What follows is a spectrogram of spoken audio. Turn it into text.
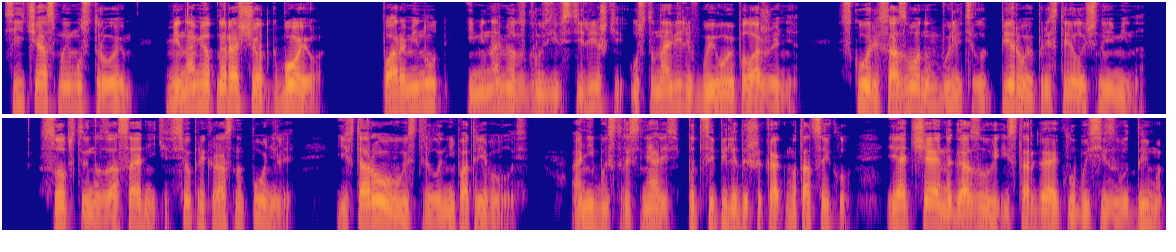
Сейчас мы ему строим. Минометный расчет, к бою! Пара минут, и миномет, сгрузив с тележки, установили в боевое положение. Вскоре со звоном вылетела первая пристрелочная мина. Собственно, засадники все прекрасно поняли и второго выстрела не потребовалось. Они быстро снялись, подцепили дышика к мотоциклу и, отчаянно газуя и сторгая клубы сизого дыма,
